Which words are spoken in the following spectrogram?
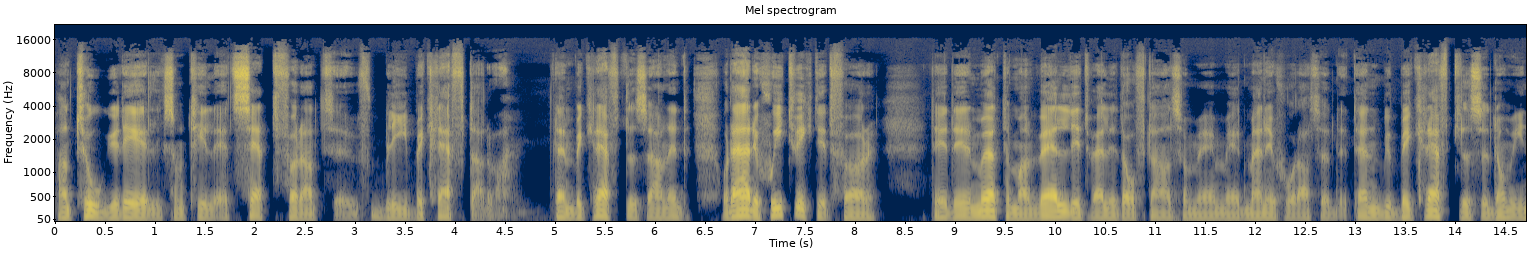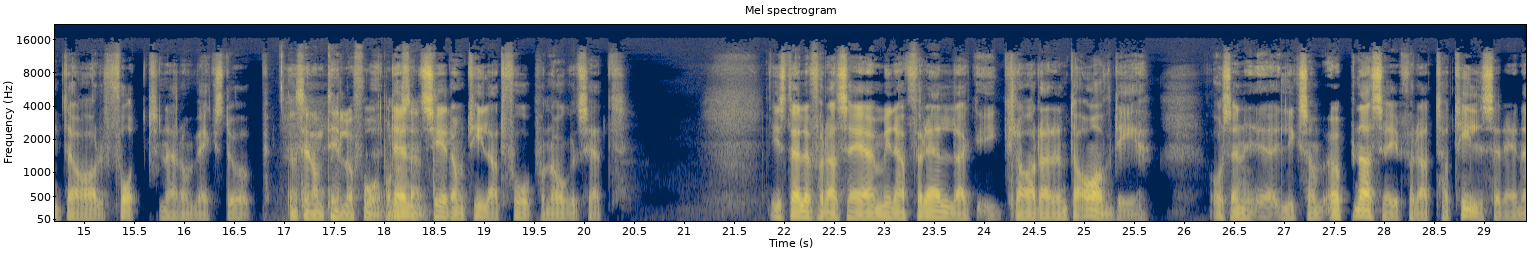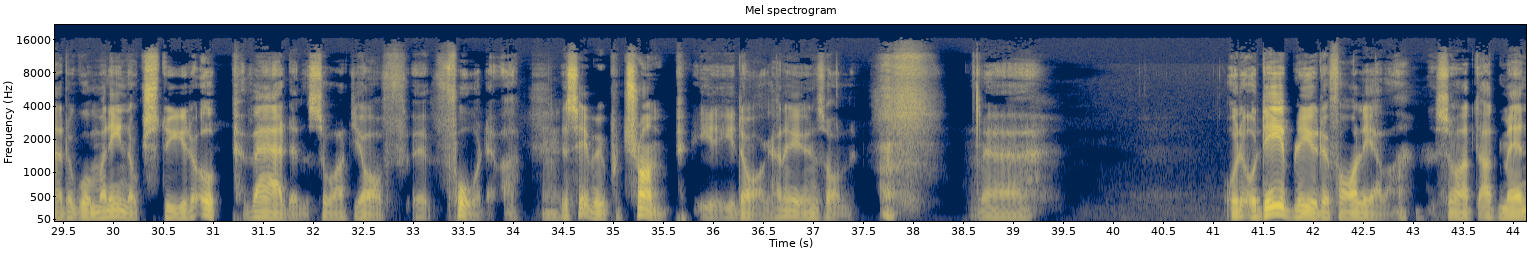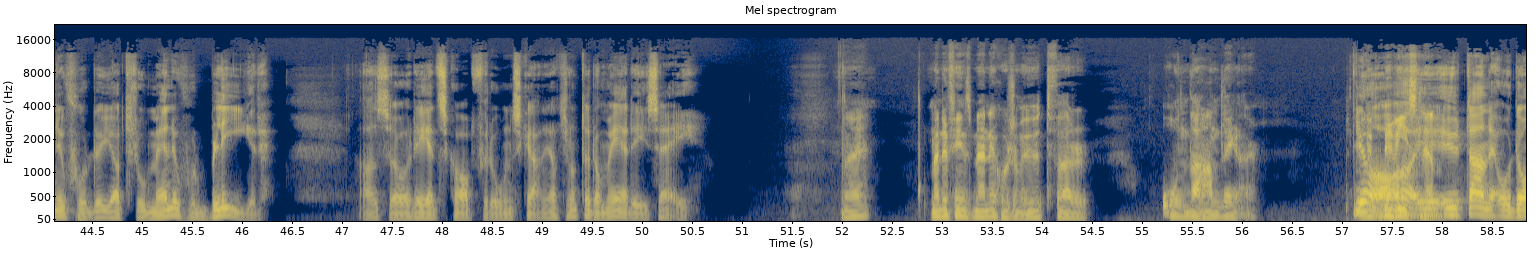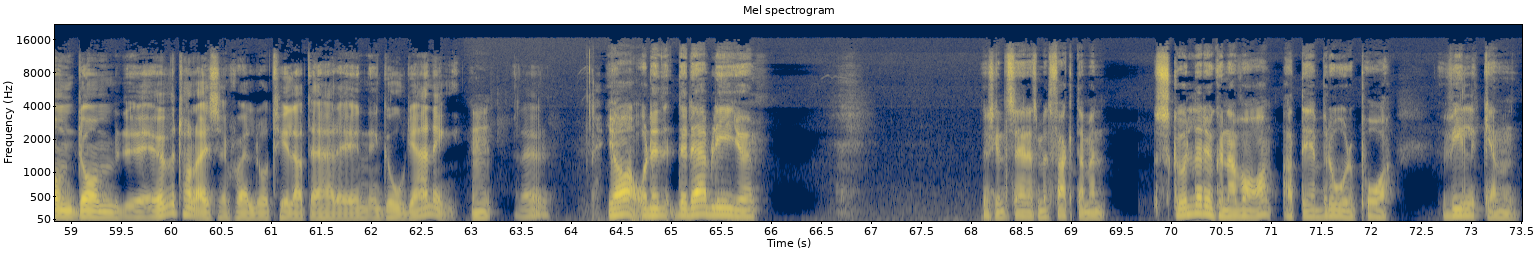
han tog ju det liksom till ett sätt för att eh, bli bekräftad. Va? Den bekräftelse han inte... Och det här är skitviktigt för det, det möter man väldigt, väldigt ofta alltså med, med människor. Alltså den bekräftelse de inte har fått när de växte upp. Den ser de till att få på den något sätt? Den ser de till att få på något sätt. Istället för att säga mina föräldrar klarar inte av det och sen eh, liksom öppna sig för att ta till sig det. När då går man in och styr upp världen så att jag eh, får det. Va? Mm. Det ser vi på Trump i, idag. Han är ju en sån. Eh, och, och det blir ju det farliga. va. Så att, att människor, jag tror människor blir alltså redskap för ondskan. Jag tror inte de är det i sig. Nej, men det finns människor som utför onda handlingar. Ja, utan, och de, de övertalar sig själva då till att det här är en, en god gärning. Mm. Ja, och det, det där blir ju jag ska inte säga det som ett fakta, men skulle det kunna vara att det beror på vilken,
